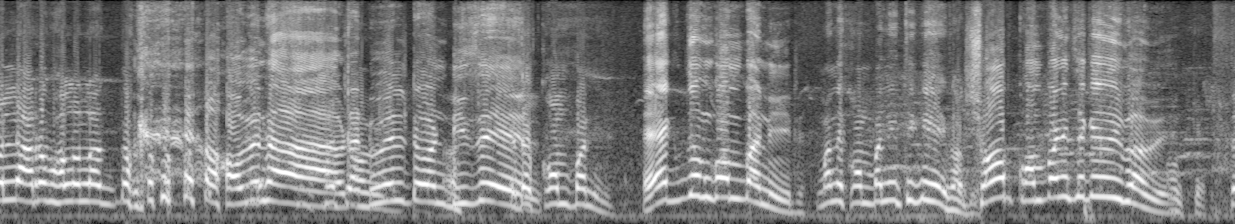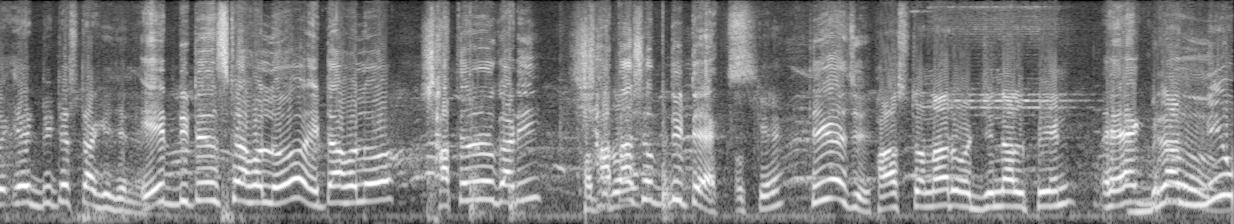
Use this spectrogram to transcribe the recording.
করলে আরও ভালো লাগতো। হবে না ওটা ডুয়েল টোন ডিজেল। এটা কোম্পানি? একদম কোম্পানির। মানে কোম্পানি থেকে এইভাবে? সব কোম্পানি থেকে ওইভাবে। ওকে তো এর ডিটেলসটা আগে জেনে এর ডিটেলসটা হলো এটা হলো সতেরোর গাড়ি সাতাশ অব্দি ট্যাক্স ওকে ঠিক আছে? ফার্স্ট ওনার অরিজিনাল পেন একদম। নিউ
